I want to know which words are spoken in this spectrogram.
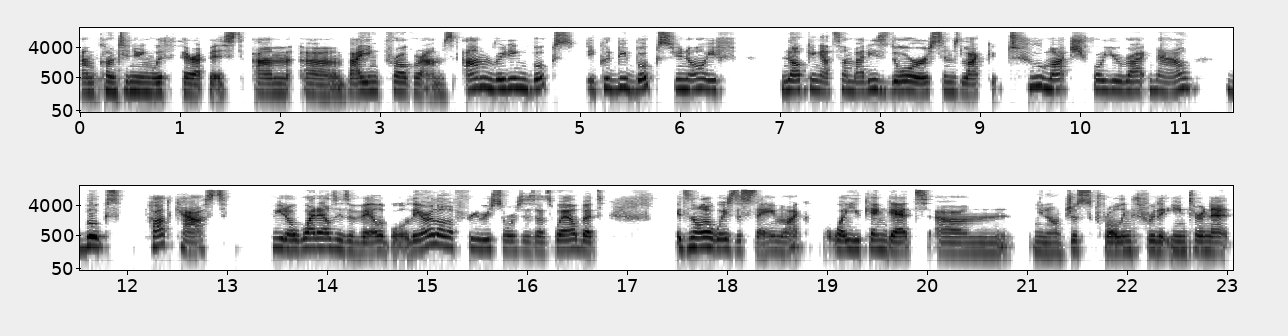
i'm continuing with therapists i'm um, buying programs. I'm reading books. It could be books you know if knocking at somebody's door seems like too much for you right now. Books podcasts you know what else is available? There are a lot of free resources as well but it's not always the same like what you can get um you know just scrolling through the internet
